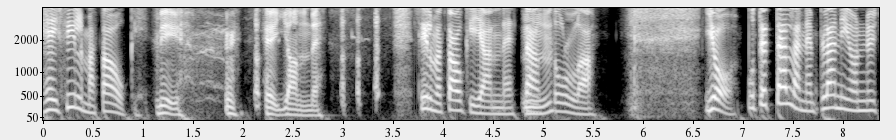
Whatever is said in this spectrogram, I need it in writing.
hei silmät auki. Niin. Hei Janne. Silmät auki, Janne, täältä Mhm. tullaan. Joo, mutta tällainen pläni on nyt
